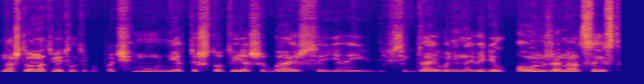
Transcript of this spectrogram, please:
На что он ответил, типа, почему? Нет, ты что, ты ошибаешься, я всегда его ненавидел, он же нацист.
